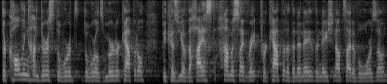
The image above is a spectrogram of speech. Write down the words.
They're calling Honduras the, word, the world's murder capital because you have the highest homicide rate per capita than any other nation outside of a war zone.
